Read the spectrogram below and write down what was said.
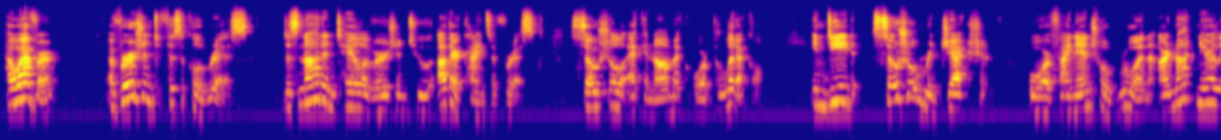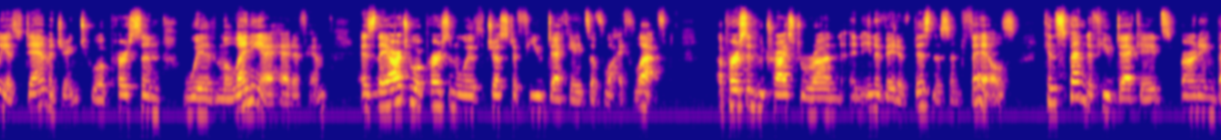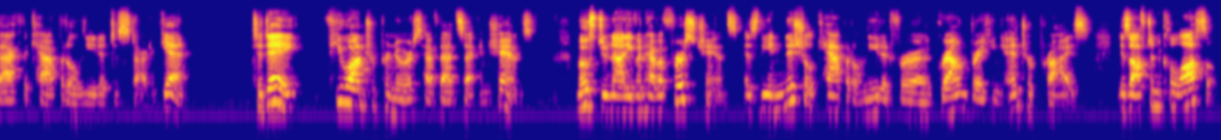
However, aversion to physical risk does not entail aversion to other kinds of risks, social, economic, or political. Indeed, social rejection or financial ruin are not nearly as damaging to a person with millennia ahead of him as they are to a person with just a few decades of life left. A person who tries to run an innovative business and fails can spend a few decades earning back the capital needed to start again. Today, few entrepreneurs have that second chance. Most do not even have a first chance, as the initial capital needed for a groundbreaking enterprise is often colossal.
